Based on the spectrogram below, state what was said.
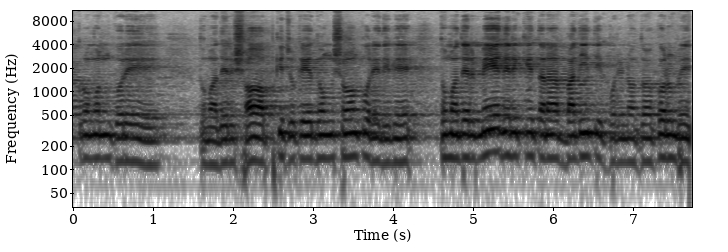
আক্রমণ করে, তোমাদের সব কিছুকে ধ্বংস করে দিবে। তোমাদের মেয়েদেরকে তারা বাদিতে পরিণত করবে,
